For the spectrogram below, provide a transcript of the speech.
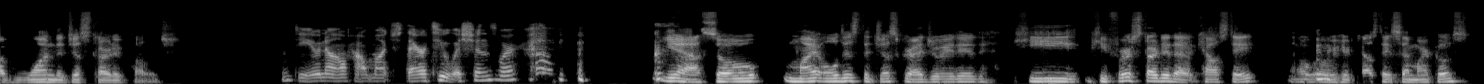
have one that just started college. Do you know how much their tuitions were? yeah. So my oldest that just graduated, he he first started at Cal State over, over here, Cal State San Marcos.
